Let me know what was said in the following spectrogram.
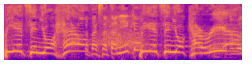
be it in your health, be it in your career,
